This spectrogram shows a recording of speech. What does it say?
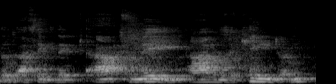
That I think that, uh, for me, Ireland is a kingdom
